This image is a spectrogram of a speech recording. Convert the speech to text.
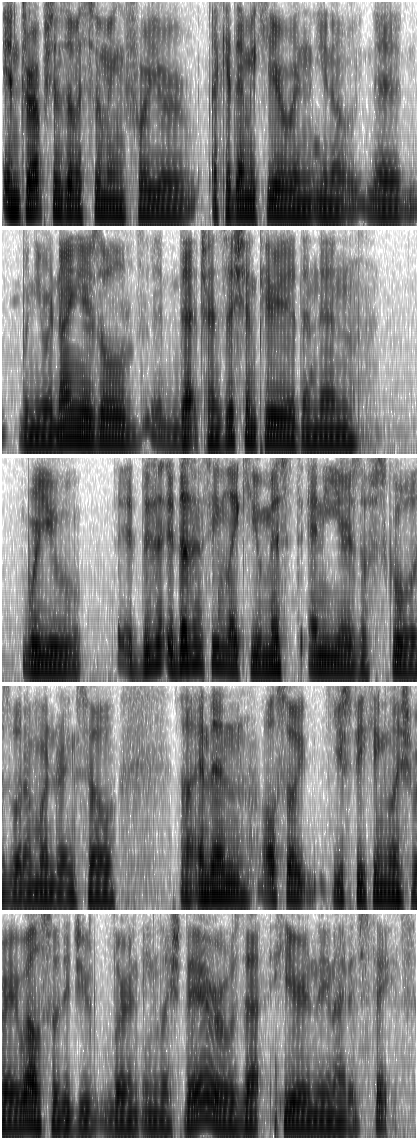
interruptions, I'm assuming, for your academic year when, you know, uh, when you were nine years old, that transition period, and then were you it doesn't it doesn't seem like you missed any years of school is what i'm wondering. So uh, and then also you speak english very well. So did you learn english there or was that here in the united states?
